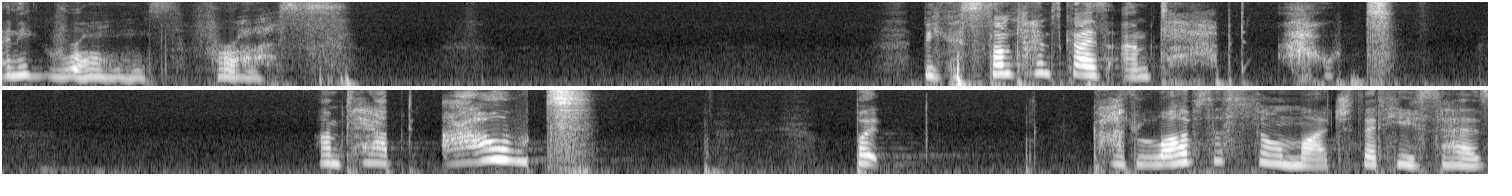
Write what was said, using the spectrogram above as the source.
And he groans for us. Because sometimes, guys, I'm tapped. I'm tapped out. But God loves us so much that he says,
